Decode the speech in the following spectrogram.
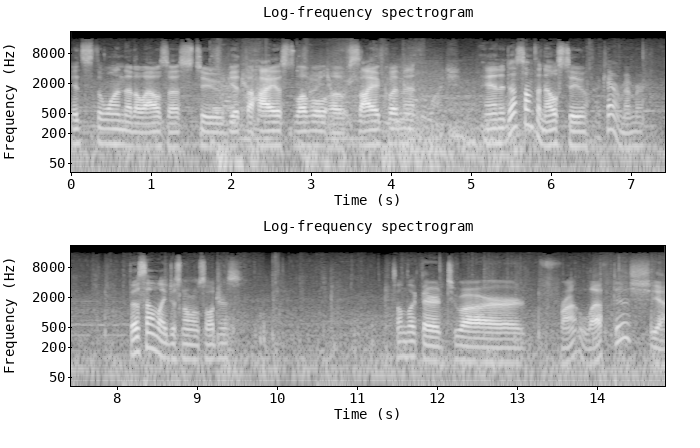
it's the one that allows us to get the highest level of psi equipment, and it does something else too. I can't remember. Does sound like just normal soldiers. Sounds like they're to our front leftish? Yeah.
